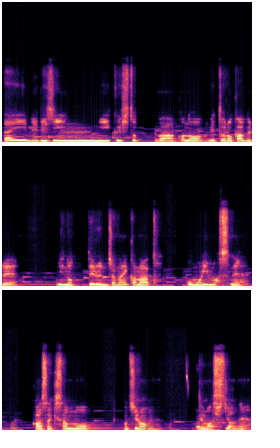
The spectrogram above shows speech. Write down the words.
体メディジンに行く人はこのメトロカブレに乗ってるんじゃないかなと思いますね。川崎さんももちろん出ましたよね。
